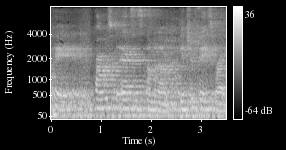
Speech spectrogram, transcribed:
okay, Congressman X is coming up. Get your face right.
